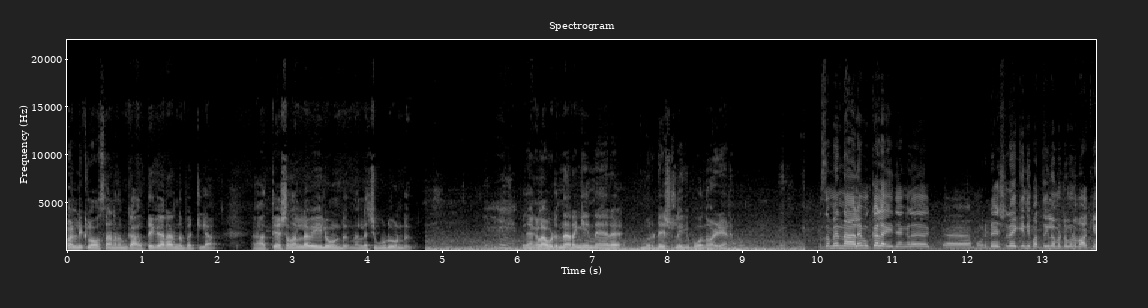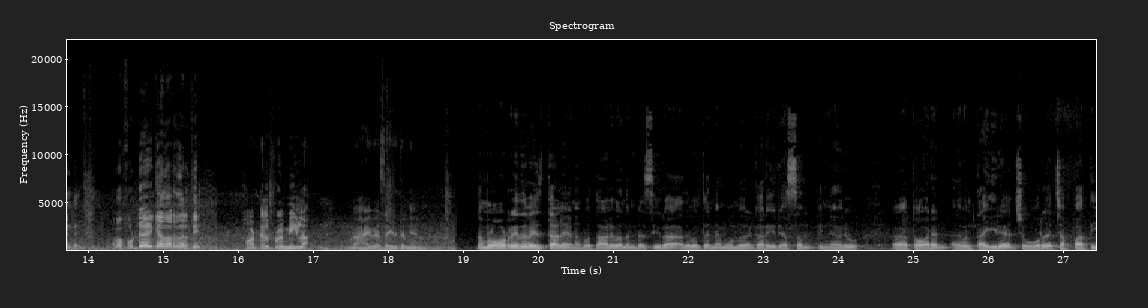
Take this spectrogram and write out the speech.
പള്ളി ക്ലോസ് ആണ്. നമുക്ക് അകത്തേക്ക് കയറാനൊന്നും പറ്റില്ല. അത്യാവശ്യം നല്ല വെയിലും ഉണ്ട്. നല്ല ചൂടും ഉണ്ട്. അപ്പം ഞങ്ങൾ അവിടെ നിന്ന് ഇറങ്ങി നേരെ മുരുടേശ്വരിലേക്ക് പോകുന്ന വഴിയാണ് ഇപ്പോൾ സമയം നാലേ മുക്കാലായി. ഞങ്ങൾ മുരുടേശ്വരിലേക്ക് ഇനി പത്ത് കിലോമീറ്റർ കൂടെ ബാക്കിയുണ്ട്. അപ്പോൾ ഫുഡ് കഴിക്കാന്ന് പറഞ്ഞ് നിർത്തി. ഹോട്ടൽ പ്രമീള. ഇവിടെ ഹൈവേ സൈഡിൽ തന്നെയാണ്. നമ്മൾ ഓർഡർ ചെയ്ത് വെജ് താളിയാണ്. അപ്പോൾ താളി വന്നിട്ടുണ്ട്. സിറ അതുപോലെ തന്നെ മൂന്ന് തരം കറി രസം പിന്നെ ഒരു തോരൻ അതുപോലെ തൈര് ചോറ് ചപ്പാത്തി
